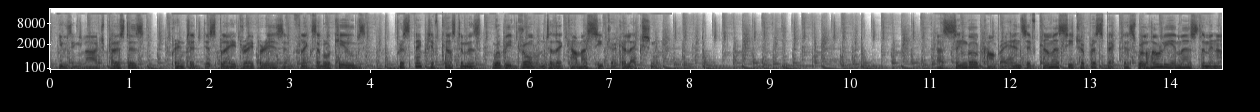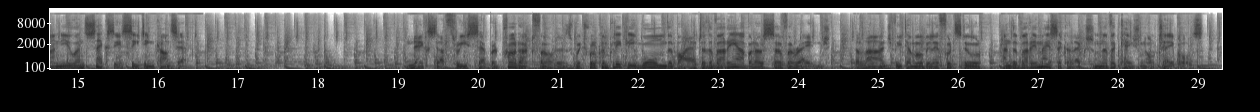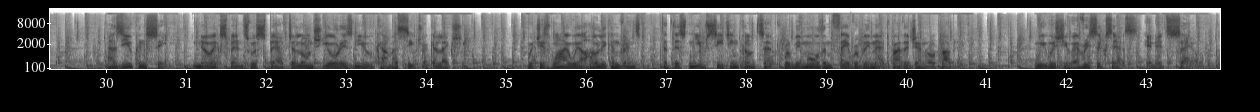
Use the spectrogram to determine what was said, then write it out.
Using large posters, printed display draperies and flexible cubes, prospective customers will be drawn to the Kama Sutra collection. A single comprehensive Kama Sutra prospectus will wholly immerse them in our new and sexy seating concept. Next are three separate product folders which will completely warm the buyer to the Variabolo sofa range, the large Vita Mobile footstool and the Varimesa collection of occasional tables. As you can see, no expense was spared to launch JORI's new Kama Sutra collection, which is why we are wholly convinced that this new seating concept will be more than favourably met by the general public. We wish you every success in its sale.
